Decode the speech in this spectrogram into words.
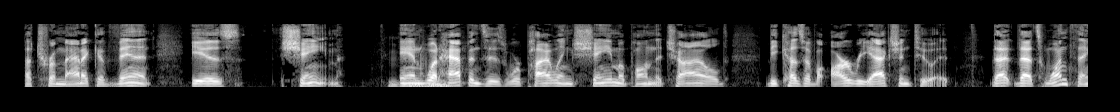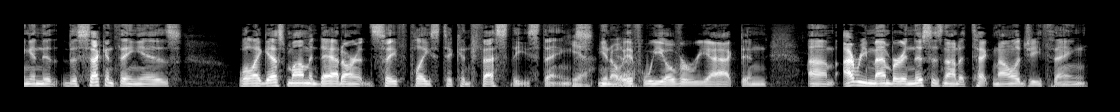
a traumatic event is shame. And what happens is we're piling shame upon the child because of our reaction to it. That that's one thing. And the the second thing is, well, I guess mom and dad aren't a safe place to confess these things. Yeah. You know, if we overreact. And um, I remember, and this is not a technology thing,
